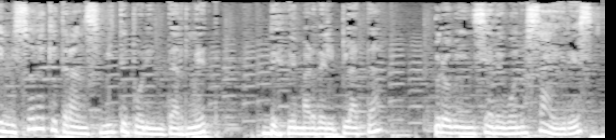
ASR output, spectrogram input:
emisora que transmite por Internet desde Mar del Plata, provincia de Buenos Aires,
